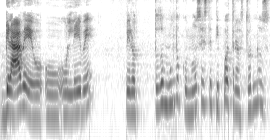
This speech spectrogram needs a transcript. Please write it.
grave o, leve, pero todo mundo conoce este tipo de trastornos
